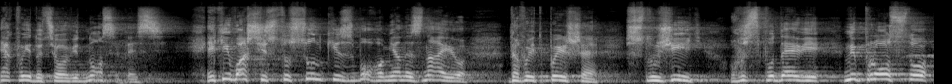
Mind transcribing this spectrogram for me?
як ви до цього відноситесь. Які ваші стосунки з Богом, я не знаю. Давид пише: служіть Господеві не просто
